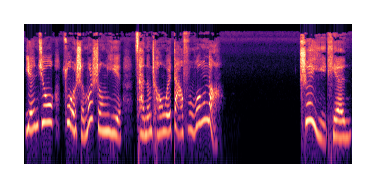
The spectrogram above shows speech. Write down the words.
研究做什么生意才能成为大富翁呢？这一天，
